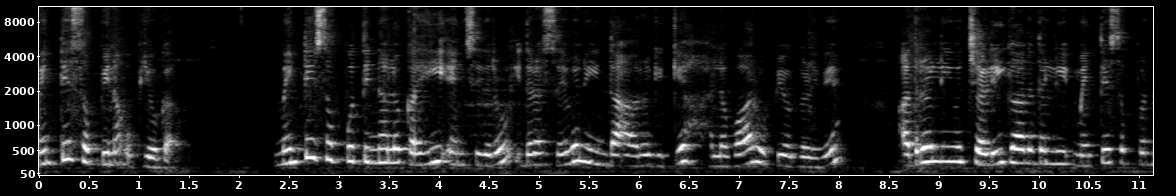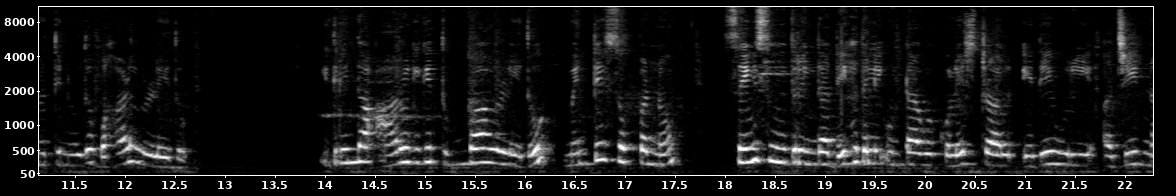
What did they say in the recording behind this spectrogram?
ಮೆಂತ್ಯ ಸೊಪ್ಪಿನ ಉಪಯೋಗ. ಮೆಂತ್ಯ ಸೊಪ್ಪು ತಿನ್ನಲು ಕಹಿ ಎನಿಸಿದರೂ ಇದರ ಸೇವನೆಯಿಂದ ಆರೋಗ್ಯಕ್ಕೆ ಹಲವಾರು ಉಪಯೋಗಗಳಿವೆ. ಅದರಲ್ಲಿಯೂ ಚಳಿಗಾಲದಲ್ಲಿ ಮೆಂತ್ಯ ಸೊಪ್ಪನ್ನು ತಿನ್ನುವುದು ಬಹಳ ಒಳ್ಳೆಯದು. ಇದರಿಂದ ಆರೋಗ್ಯಕ್ಕೆ ತುಂಬ ಒಳ್ಳೆಯದು. ಮೆಂತ್ಯ ಸೊಪ್ಪನ್ನು ಸೇವಿಸುವುದರಿಂದ ದೇಹದಲ್ಲಿ ಉಂಟಾಗುವ ಕೊಲೆಸ್ಟ್ರಾಲ್ ಎದೆ ಉರಿ ಅಜೀರ್ಣ,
